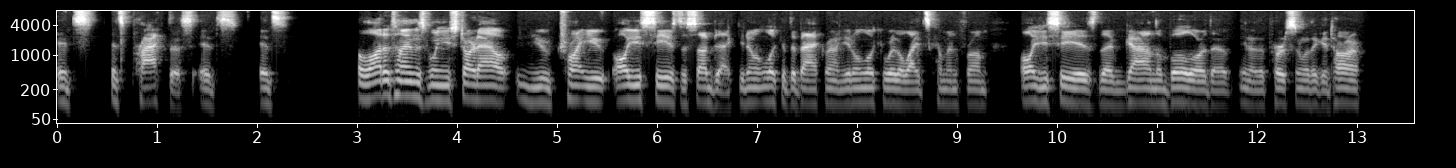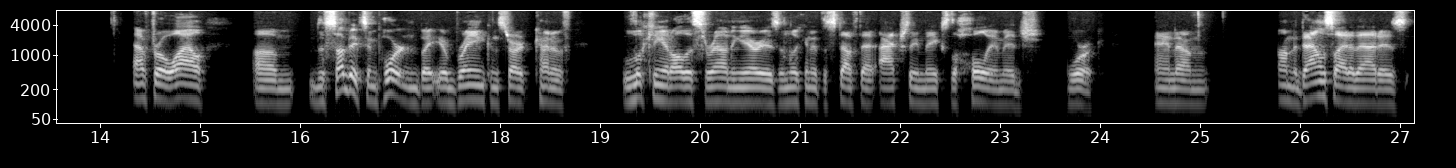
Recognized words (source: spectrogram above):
it's it's practice. It's it's a lot of times when you start out, you try you all you see is the subject. You don't look at the background. You don't look at where the light's coming from. All you see is the guy on the bull or the you know the person with a guitar. After a while, um, the subject's important, but your brain can start kind of looking at all the surrounding areas and looking at the stuff that actually makes the whole image work. And um, on the downside of that is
